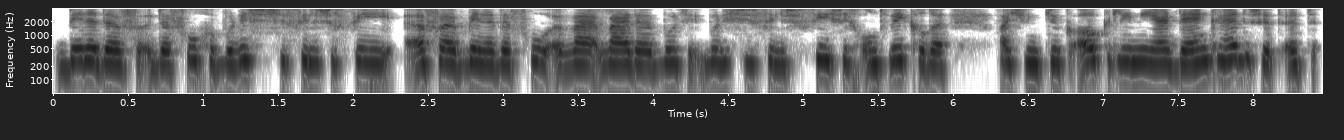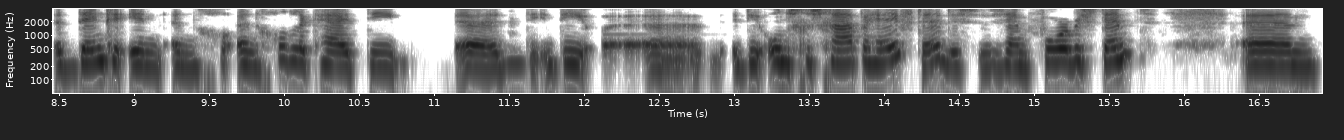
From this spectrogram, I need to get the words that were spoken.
binnen de, de vroege boeddhistische filosofie, of binnen de vroeg, waar, waar de boeddhistische filosofie zich ontwikkelde, had je natuurlijk ook het lineair denken. Dus het, het, denken in een, een goddelijkheid die, uh, die, die, die ons geschapen heeft. Dus we zijn voorbestemd. Um,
